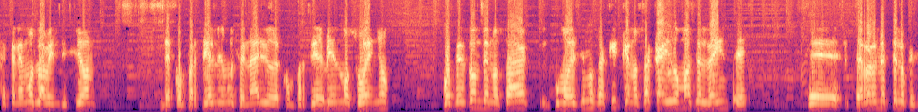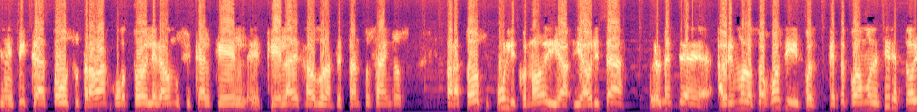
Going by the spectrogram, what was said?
que tenemos la bendición de compartir el mismo escenario, de compartir el mismo sueño, pues es donde nos ha, como decimos aquí, que nos ha caído más el 20 de, de, realmente lo que significa todo su trabajo, todo el legado musical que él, eh, que él ha dejado durante tantos años para todo su público, ¿no? Y, ahorita realmente abrimos los ojos y pues, ¿qué te podemos decir? Estoy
